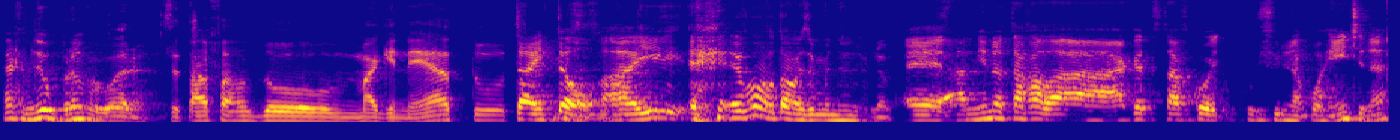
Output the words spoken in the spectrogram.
Caraca, me deu branco agora. Você tava falando do Magneto. Tá, então, aí. Eu vou voltar mais ou menos no problema. É, a mina tava lá, a Agatha tava com, com o Shuri na corrente, né?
